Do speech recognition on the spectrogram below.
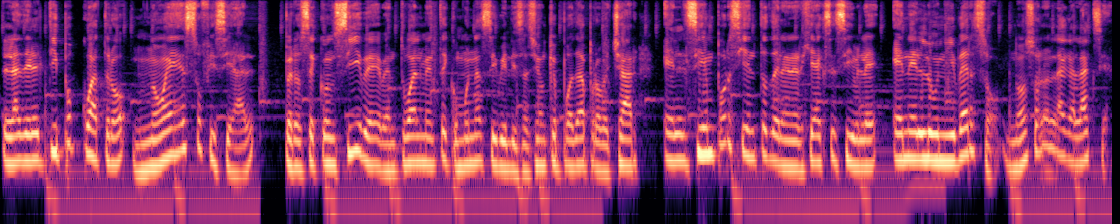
La del tipo 4 no es oficial, pero se concibe eventualmente como una civilización que puede aprovechar el 100% de la energía accesible en el universo, no solo en la galaxia.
